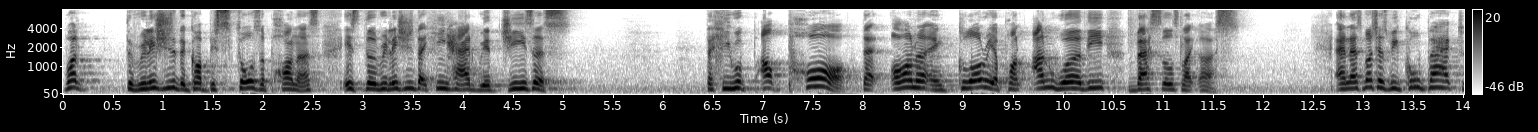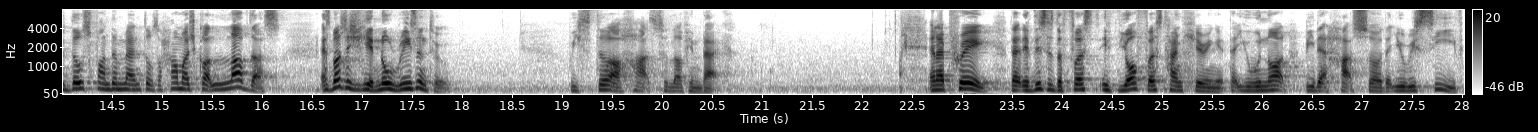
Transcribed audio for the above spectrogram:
what the relationship that God bestows upon us is the relationship that He had with Jesus. That He would outpour that honor and glory upon unworthy vessels like us. And as much as we go back to those fundamentals of how much God loved us, as much as He had no reason to, we stir our hearts to love Him back. And I pray that if this is the first, if your first time hearing it, that you will not be that heart sore, that you receive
